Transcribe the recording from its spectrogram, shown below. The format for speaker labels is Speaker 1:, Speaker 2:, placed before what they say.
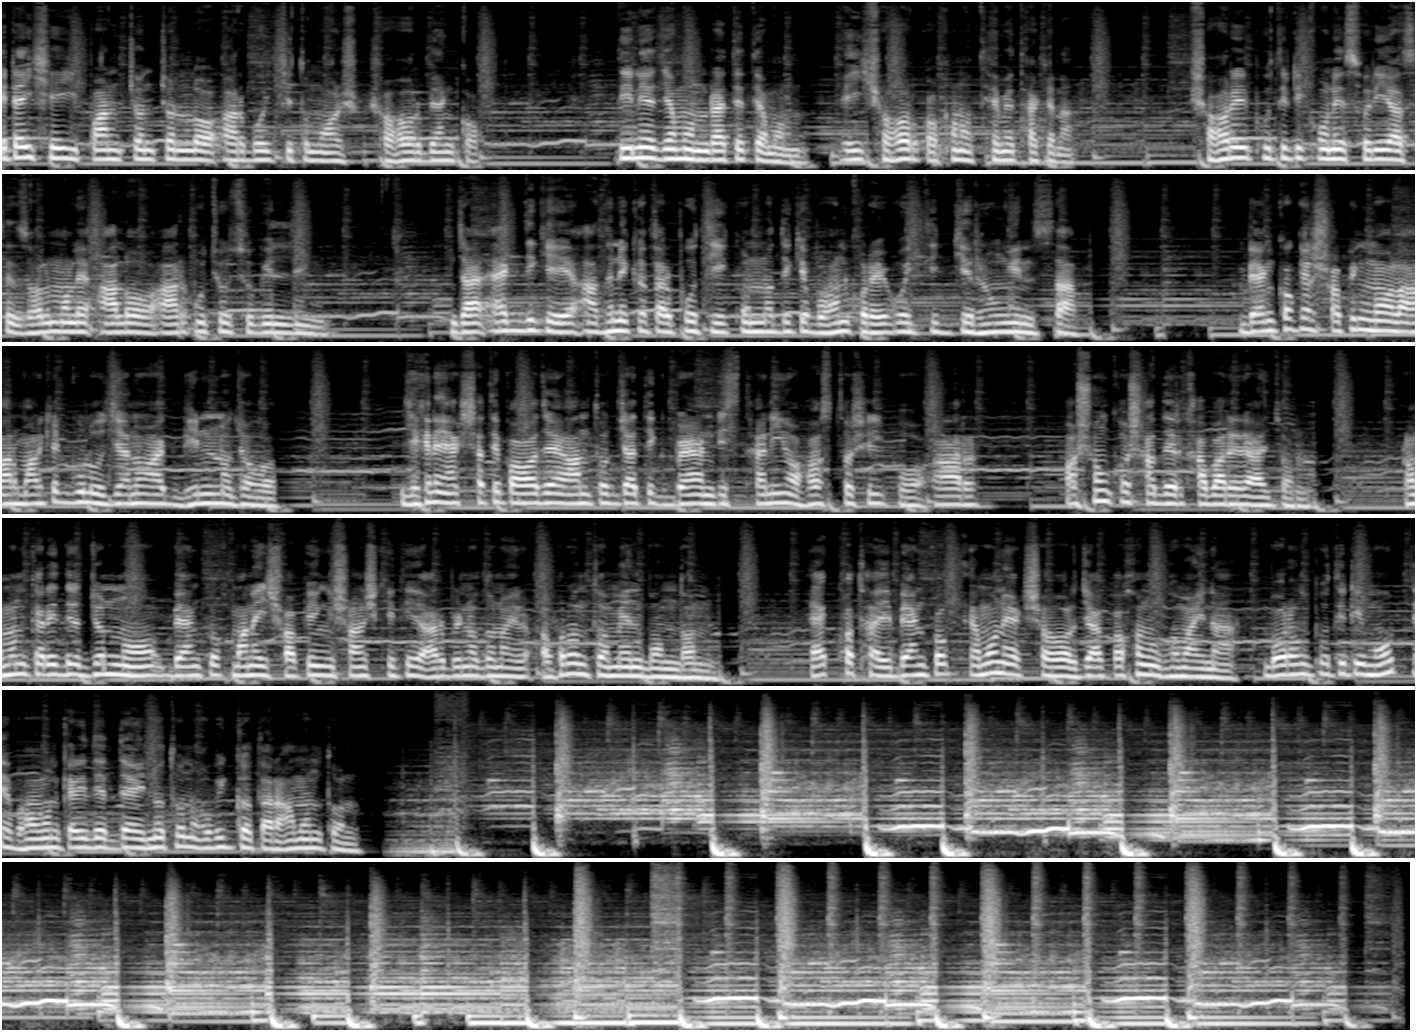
Speaker 1: এটাই সেই পানচঞ্চল্য আর বৈচিত্র্যময় শহর ব্যাংকক। দিনে যেমন রাতে তেমন, এই শহর কখনো থেমে থাকে না। শহরের প্রতিটি কোণে ছড়িয়ে আছে ঝলমলে আলো আর উঁচু উঁচু বিল্ডিং, যা একদিকে আধুনিকতার প্রতীক, অন্যদিকে বহন করে ঐতিহ্যের রঙিন চাপ ব্যাংককের শপিং মল আর মার্কেটগুলো যেন এক ভিন্ন জগৎ, যেখানে একসাথে পাওয়া যায় আন্তর্জাতিক ব্র্যান্ড, স্থানীয় হস্তশিল্প আর অসংখ্য স্বাদের খাবারের আয়োজন। ভ্রমণকারীদের জন্য ব্যাংকক মানেই শপিং, সংস্কৃতি আর বিনোদনের অপরন্ত মেলবন্ধন। এক কথায়, ব্যাংকক এমন এক শহর যা কখনো ঘুমায় না, বরং প্রতিটি মুহূর্তে ভ্রমণকারীদের দেয় নতুন অভিজ্ঞতার আমন্ত্রণ।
